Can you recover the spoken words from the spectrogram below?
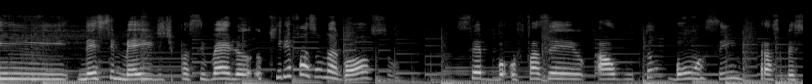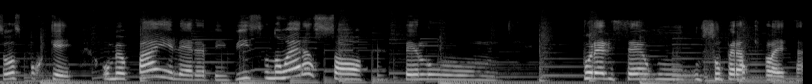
e nesse meio de tipo assim, velho, eu queria fazer um negócio, ser, fazer algo tão bom assim para as pessoas, porque o meu pai ele era bem visto, não era só pelo por ele ser um, um super atleta,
